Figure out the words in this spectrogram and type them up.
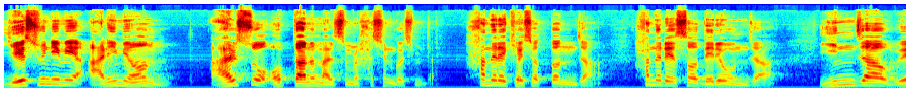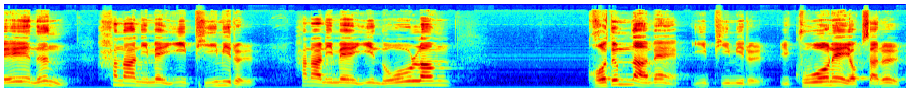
예수님이 아니면 알 수 없다는 말씀을 하시는 것입니다. 하늘에 계셨던 자, 하늘에서 내려온 자, 인자 외에는 하나님의 이 비밀을 하나님의 이 놀라운 거듭남의 이 비밀을 이 구원의 역사를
